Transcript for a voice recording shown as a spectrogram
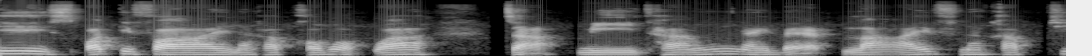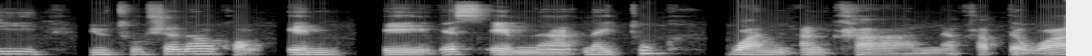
ที่ Spotify นะครับ เขาบอกว่าจะมีทั้งในแบบไลฟ์นะครับ ที่ YouTube Channel ของ NASM นะในทุกวันอังคารนะครับ แต่ว่า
